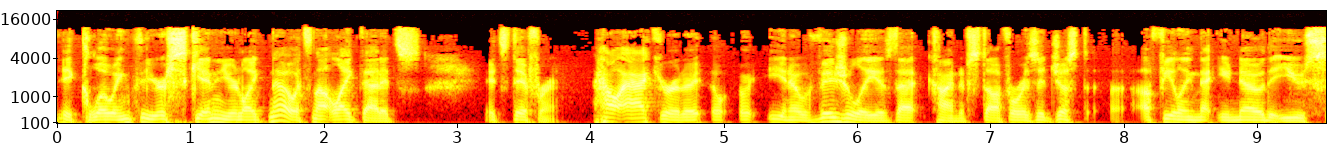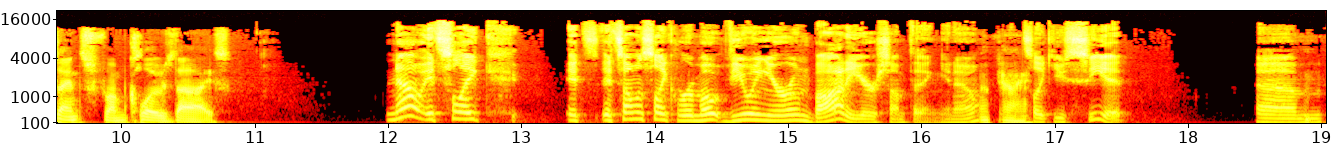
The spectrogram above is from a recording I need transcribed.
it glowing through your skin? And you're like, no, it's not like that. It's it's different. How accurate, uh, uh, you know, visually is that kind of stuff, or is it just a- feeling that you know that you sense from closed eyes? No, it's like it's it's almost like remote viewing your own body or something. You know, Okay. it's like you see it. Um,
